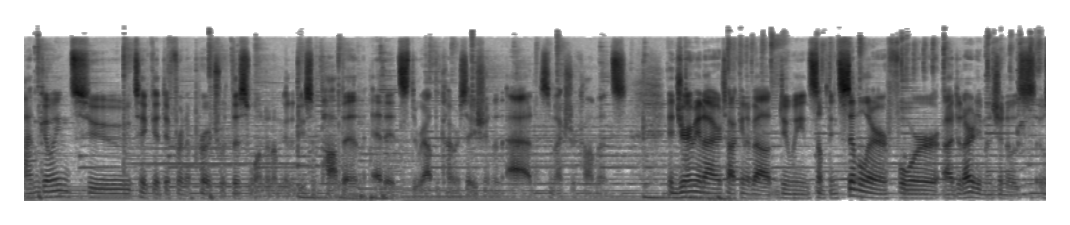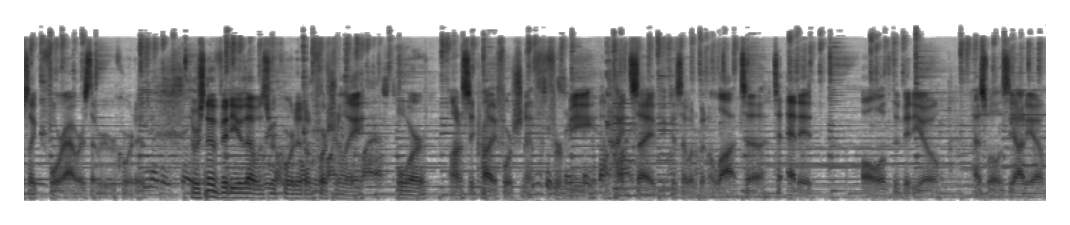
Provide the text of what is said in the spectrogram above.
I'm going to take a different approach with this one, and I'm going to do some pop-in edits throughout the conversation and add some extra comments. And Jeremy and I are talking about doing something similar for. Uh, did I already mention it was it was like four hours that we recorded. There was no video that was recorded, unfortunately, or honestly, probably fortunate for me in hindsight because that would have been a lot to to edit all of the video as well as the audio.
